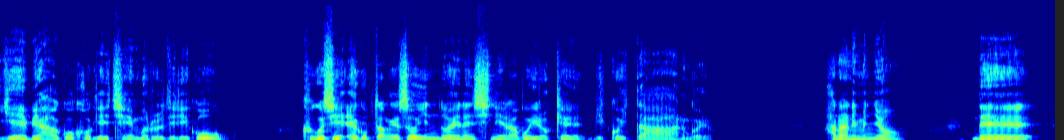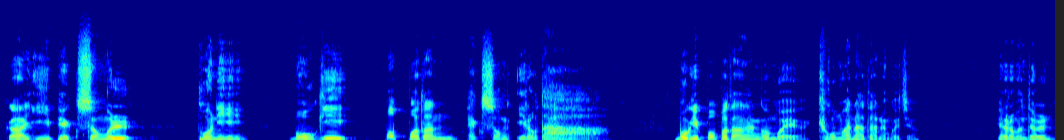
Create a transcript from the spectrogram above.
예배하고 거기에 제물을 드리고 그것이 애굽 땅에서 인도에는 신이라고 이렇게 믿고 있다는 거예요. 하나님은요, 내가 이 백성을 보니 목이 뻣뻣한 백성이로다. 목이 뻣뻣하다는 건 뭐예요? 교만하다는 거죠. 여러분들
